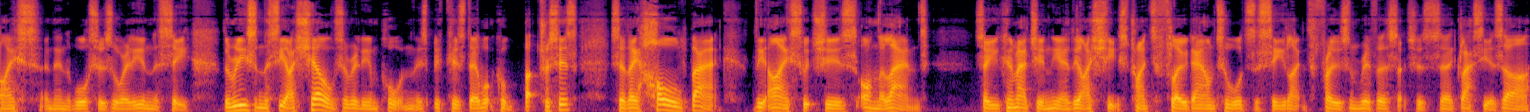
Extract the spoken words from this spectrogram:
ice and then the water is already in the sea. The reason the sea ice shelves are really important is because they're what called buttresses. So they hold back the ice which is on the land. So you can imagine, you know, the ice sheets trying to flow down towards the sea like the frozen rivers, such as uh, glaciers are.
